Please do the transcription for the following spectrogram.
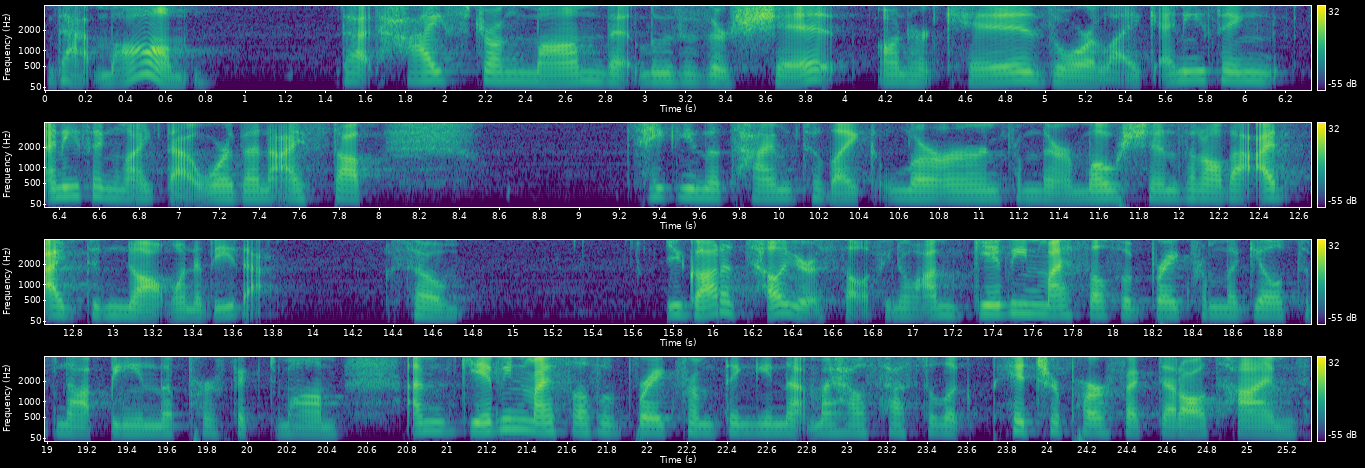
that mom, that high strung mom that loses her shit on her kids or like anything anything like that where then I stop taking the time to like learn from their emotions and all that. I I did not want to be that. So you got to tell yourself, you know, I'm giving myself a break from the guilt of not being the perfect mom. I'm giving myself a break from thinking that my house has to look picture perfect at all times.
